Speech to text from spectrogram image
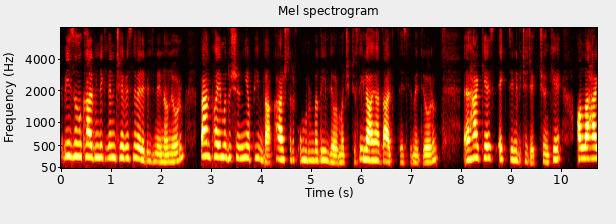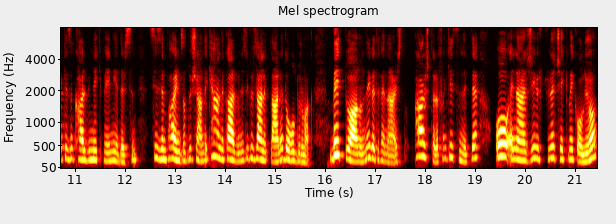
bir insanın kalbindekilerin çevresine verebildiğine inanıyorum. Ben payıma düşeni yapayım da karşı taraf umurumda değil diyorum açıkçası. İlahi adaleti teslim ediyorum. E, herkes ektiğini biçecek çünkü. Allah herkesin kalbinin ekmeğini yedirsin. Sizin payınıza düşen de kendi kalbinizi güzelliklerle doldurmak. Bedduanın negatif enerjisi karşı tarafın kesinlikle o enerjiyi üstüne çekmek oluyor.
